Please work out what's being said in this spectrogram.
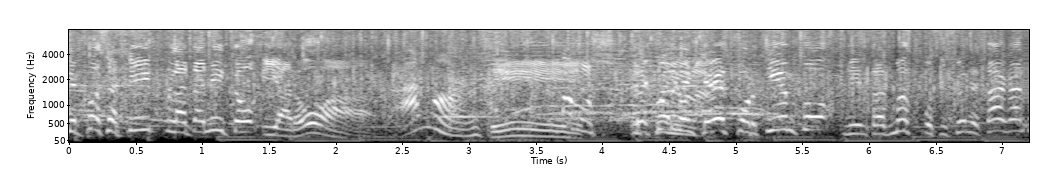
que pasa aquí Platanito y Aroa. Vamos. Sí. Vamos. Recuerden Española. que es por tiempo. Mientras más posiciones hagan,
